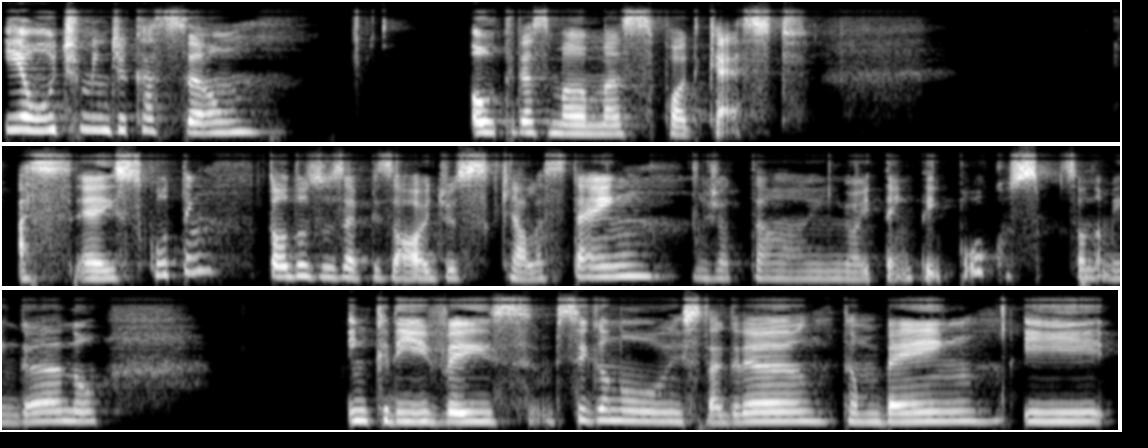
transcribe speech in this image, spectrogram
E a última indicação, Outras Mamas Podcast. É, escutem todos os episódios que elas têm, já está em 80 e poucos, se eu não me engano. Incríveis. Sigam no Instagram também. E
